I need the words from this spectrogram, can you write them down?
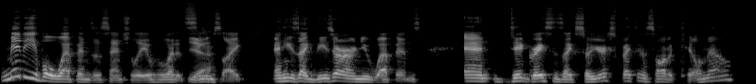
medieval weapons, essentially, of what it Yeah. seems like. And he's like, these are our new weapons. And Dick Grayson's like, so you're expecting us all to kill now?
